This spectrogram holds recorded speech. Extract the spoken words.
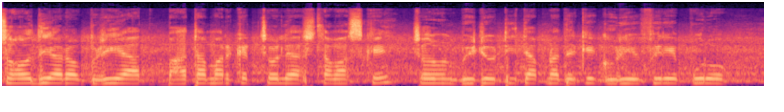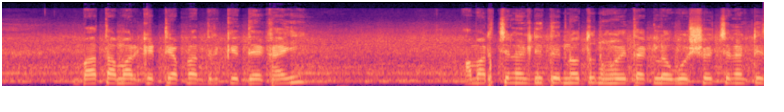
সৌদি আরব, রিয়াদ বাতা মার্কেট চলে আসলাম আজকে। চলুন ভিডিওটিতে আপনাদেরকে ঘুরিয়ে ফিরে পুরো বাতা মার্কেটটি আপনাদেরকে দেখাই। আমার চ্যানেলটিতে নতুন হয়ে থাকলে অবশ্যই চ্যানেলটি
